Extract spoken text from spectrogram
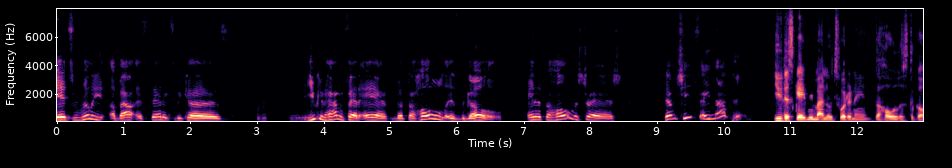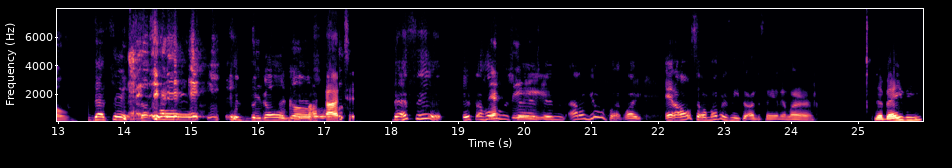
it's really about aesthetics because you can have a fat ass, but the hole is the goal. And if the hole is trash, them cheeks ain't nothing. You just gave me my new Twitter name. The hole is the goal. That's it. The hole is the goal. the goal. bitch. My God, Tiff. That's it. If the hole That's is trash, it. then I don't give a fuck. Like, and also mothers need to understand and learn. The baby,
